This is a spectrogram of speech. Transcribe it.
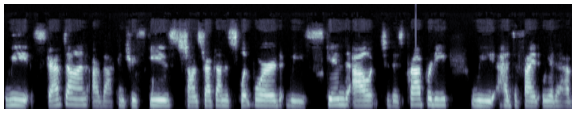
We strapped on our backcountry skis. Sean strapped on his split board. We skinned out to this property. We had to find, we had to have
